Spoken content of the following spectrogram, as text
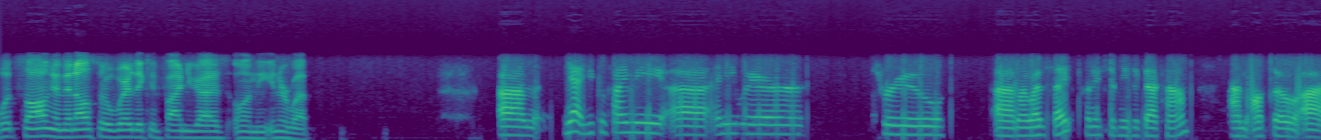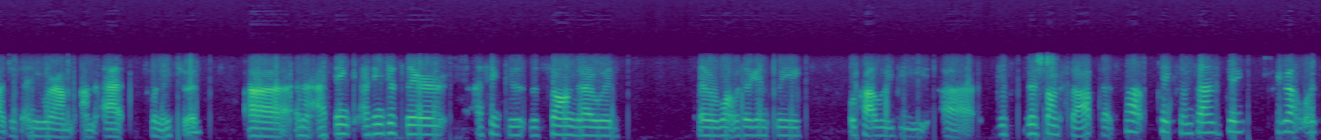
what song, and then also where they can find you guys on the interweb. Um, yeah, you can find me uh, anywhere through uh, my website, flintEastwoodmusic.com. I'm also uh, just anywhere I'm, I'm at Eastwood. Uh, and I I think I think just there, I think the the song that I would that I would want with it against me would probably be uh, just their song "Stop." That "Stop" takes some time to think, figure out what's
